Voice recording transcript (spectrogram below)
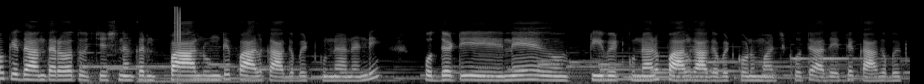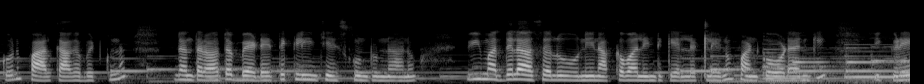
ఓకే దాని తర్వాత వచ్చేసినాక పాలు ఉంటే పాలు కాగబెట్టుకున్నానండి. పొద్దుటినే టీ పెట్టుకున్నాను పాలు కాగబెట్టుకోవడం మర్చిపోతే అదైతే కాగబెట్టుకొని పాలు కాగబెట్టుకున్నా దాని తర్వాత బెడ్ అయితే క్లీన్ చేసుకుంటున్నాను. ఈ మధ్యలో అసలు నేను అక్క వాళ్ళ ఇంటికి వెళ్ళట్లేను పండుకోవడానికి. ఇక్కడే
